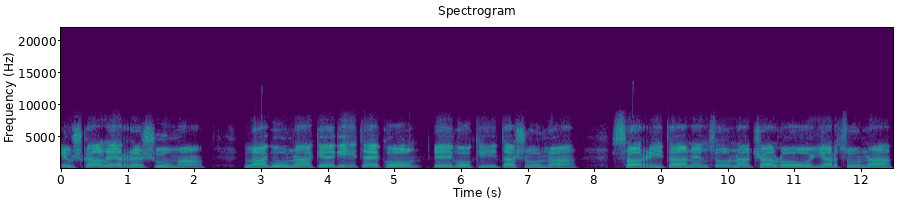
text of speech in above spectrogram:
euskal erresuma, lagunak egiteko egokitasuna, zarritan entzuna txalo jartzuna,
